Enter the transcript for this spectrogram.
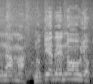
Nada más, no tiene novio.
